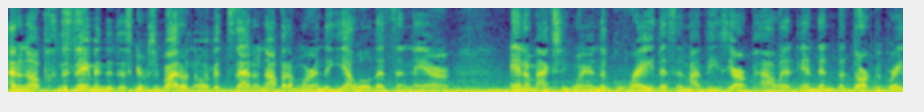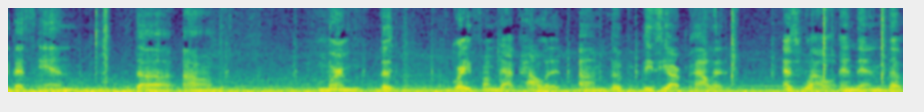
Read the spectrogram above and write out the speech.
I don't know. I'll put the name in the description, but I don't know if it's that or not. But I'm wearing the yellow that's in there. And I'm actually wearing the gray that's in my VZ palette. And then the darker gray that's in the, um, wearing the gray from that palette, um, the VCR palette as well. And then the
